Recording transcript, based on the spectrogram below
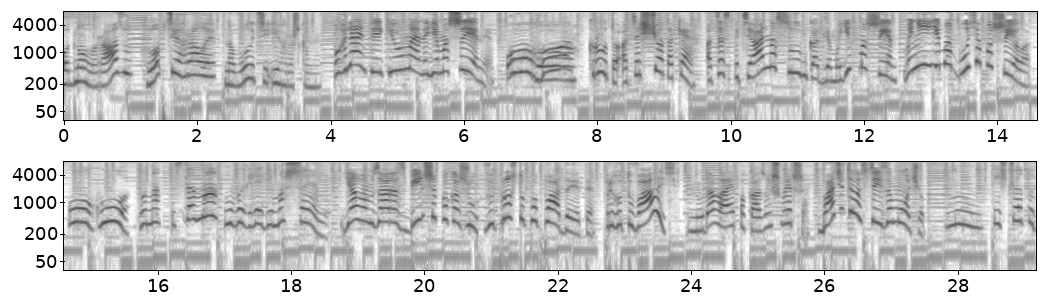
Одного разу хлопці грали на вулиці іграшками. Погляньте, які у мене є машини. Ого! Круто, а це що таке? А це спеціальна сумка для моїх машин. Мені її бабуся пошила. Ого, вона сама у вигляді машини. Я вам зараз більше покажу. Ви просто попадаєте. Приготувались? Ну, давай, показуй швидше. Бачите ось цей замочок? Ну, і що тут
